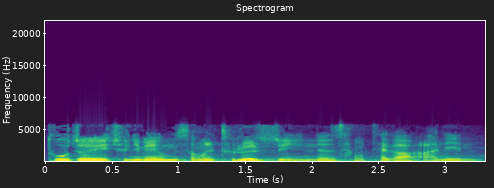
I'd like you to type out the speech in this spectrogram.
도저히 주님의 음성을 들을 수 있는 상태가 아닌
